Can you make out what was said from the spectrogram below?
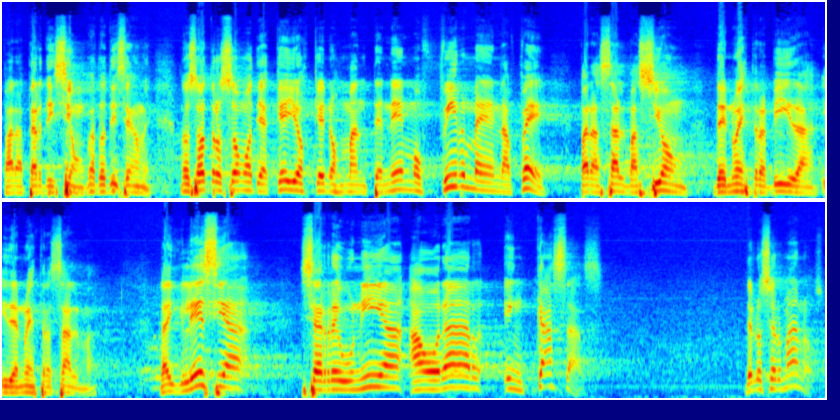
para perdición. ¿Cuántos dicen amén? Nosotros somos de aquellos que nos mantenemos firmes en la fe para salvación de nuestra vida y de nuestras almas. La iglesia se reunía a orar en casas de los hermanos.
